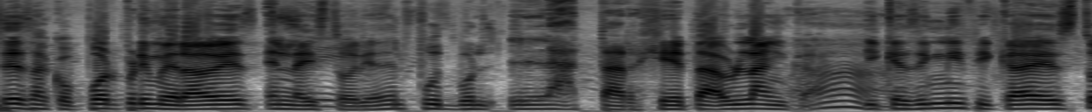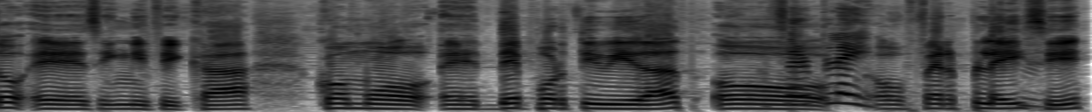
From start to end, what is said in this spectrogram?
se sacó por primera vez en la historia del fútbol la tarjeta blanca. Ah. ¿Y qué significa esto? Eh, significa como eh, deportividad o Fair play. o fair play, sí.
